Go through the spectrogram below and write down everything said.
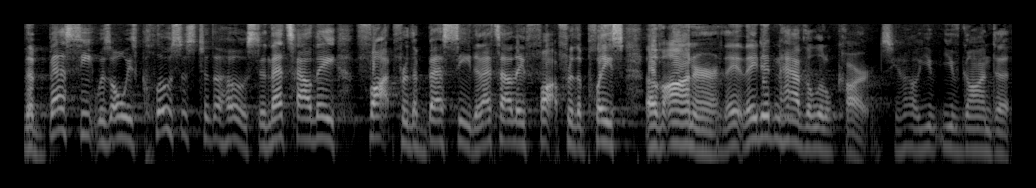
The best seat was always closest to the host. And that's how they fought for the best seat. And that's how they fought for the place of honor. They, they didn't have the little cards. You know, you, you've, gone to,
